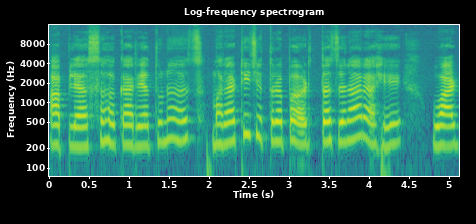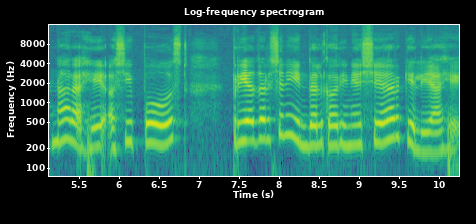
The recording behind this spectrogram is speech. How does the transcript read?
आपल्या सहकार्यातूनच मराठी चित्रपट तजणार आहे वाढणार आहे अशी पोस्ट प्रियदर्शनी इंदलकर हिने शेअर केली आहे.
